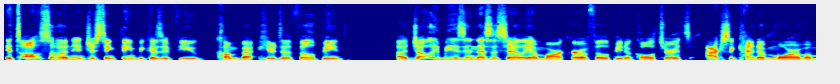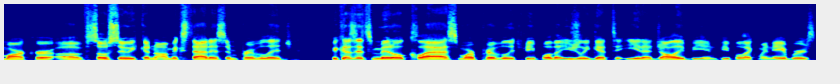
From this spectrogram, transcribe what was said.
it's also an interesting thing because if you come back here to the Philippines, uh, Jollibee isn't necessarily a marker of Filipino culture. It's actually kind of more of a marker of socioeconomic status and privilege because it's middle class, more privileged people that usually get to eat at Jollibee, and people like my neighbors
